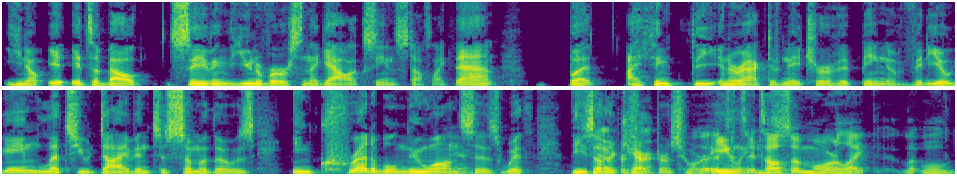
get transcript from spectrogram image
you know, it, it's about saving the universe and the galaxy and stuff like that. But I think the interactive nature of it being a video game lets you dive into some of those incredible nuances with these other for sure. characters who are it's, aliens. It's also more like well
